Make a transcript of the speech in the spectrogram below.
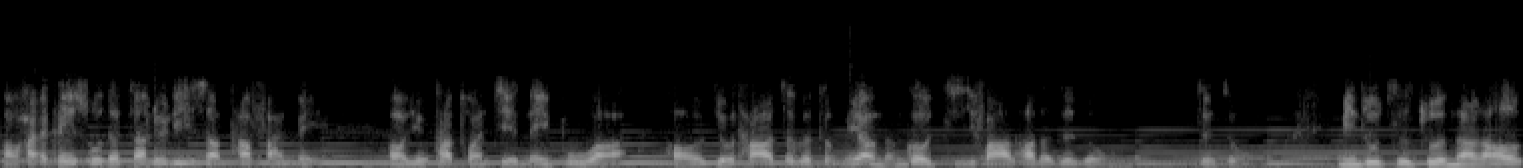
啊，还可以说在战略利益上它反美哦，有他团结内部啊，好，有他这个怎么样能够激发他的这种这种民族自尊啊，然后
